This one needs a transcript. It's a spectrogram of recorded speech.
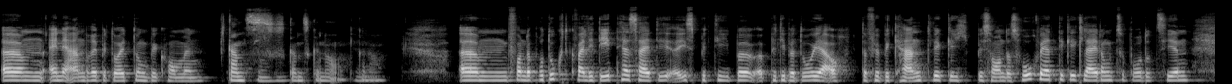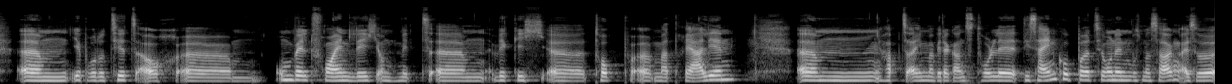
ähm, eine andere Bedeutung bekommen. Ganz, mhm. ganz genau, genau. genau. Ähm, von der Produktqualität her seid, ist Petit, Petit ja auch dafür bekannt, wirklich besonders hochwertige Kleidung zu produzieren. Ähm, ihr produziert es auch ähm, umweltfreundlich und mit ähm, wirklich äh, Top-Materialien. Ähm, habt auch immer wieder ganz tolle Designkooperationen, muss man sagen. Also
